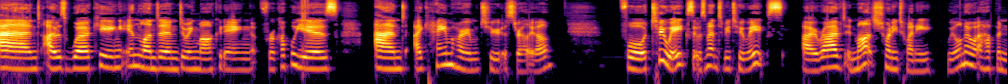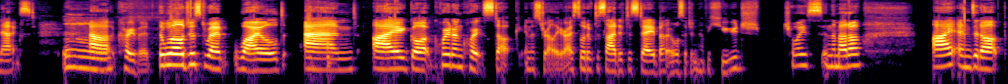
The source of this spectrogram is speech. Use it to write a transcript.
And I was working in London doing marketing for a couple years. And I came home to Australia for two weeks. It was meant to be two weeks. I arrived in March 2020. We all know what happened next. Mm. Uh, COVID. The world just went wild, and I got quote unquote stuck in Australia. I sort of decided to stay, but I also didn't have a huge choice in the matter. I ended up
